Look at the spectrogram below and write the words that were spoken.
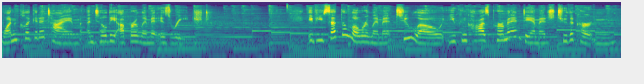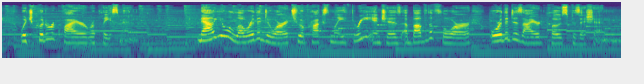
one click at a time until the upper limit is reached. If you set the lower limit too low, you can cause permanent damage to the curtain, which could require replacement. Now you will lower the door to approximately 3 inches above the floor or the desired closed position.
